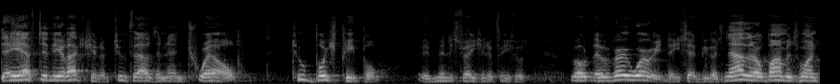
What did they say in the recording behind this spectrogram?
Day after the election of 2012, two Bush people, administration officials, wrote they were very worried, they said, because now that Obama's won,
